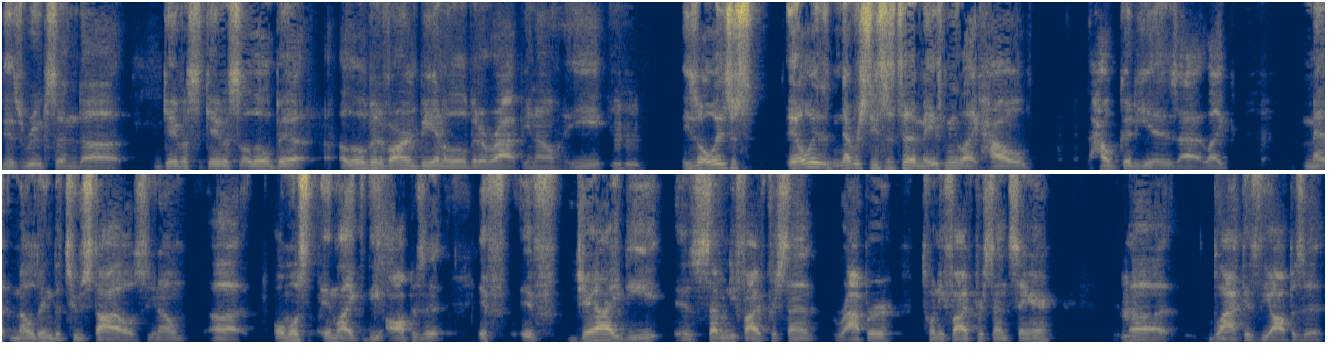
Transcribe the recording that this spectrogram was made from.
his roots and uh, gave us gave us a little bit a little bit of R and B and a little bit of rap. You know, he Mm-hmm. he's always just it always never ceases to amaze me like how how good he is at like me- melding the two styles. You know, uh, almost in like the opposite. If if JID is seventy five percent rapper, twenty five percent singer Mhm. uh 6LACK is the opposite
